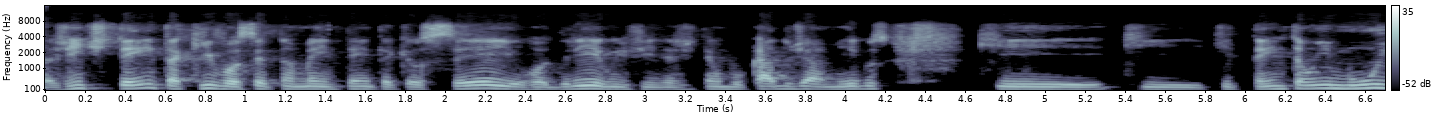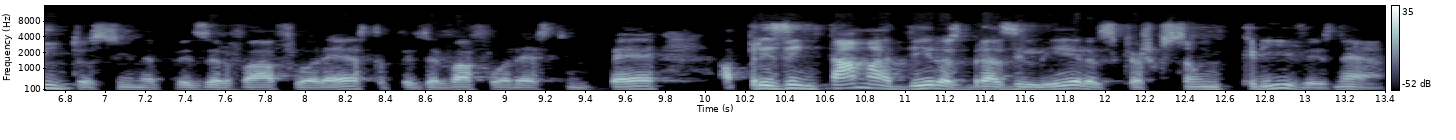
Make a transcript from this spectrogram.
a gente tenta aqui, você também tenta, que eu sei, o Rodrigo, enfim, a gente tem um bocado de amigos que, que, que tentam ir muito, assim, né? Preservar a floresta, preservar a floresta em pé, apresentar madeiras brasileiras, que eu acho que são incríveis, né?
